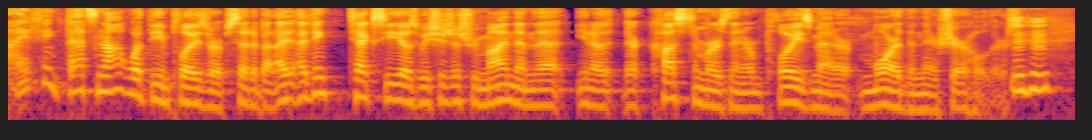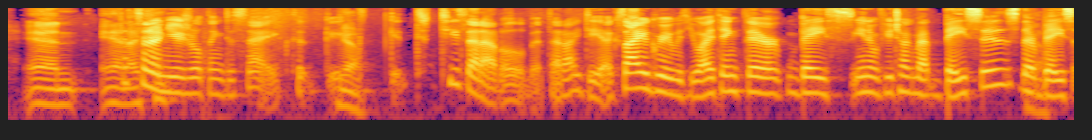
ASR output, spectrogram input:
I think that's not what the employees are upset about. I, I, think tech CEOs, we should just remind them that you know their customers and their employees matter more than their shareholders. Mm-hmm. And and that's I an think, unusual thing to say. Yeah. tease that out a little bit. That idea, because I agree with you. I think their base, you know, if you talk about bases, their yeah. base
